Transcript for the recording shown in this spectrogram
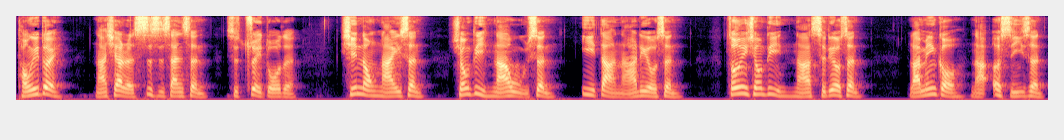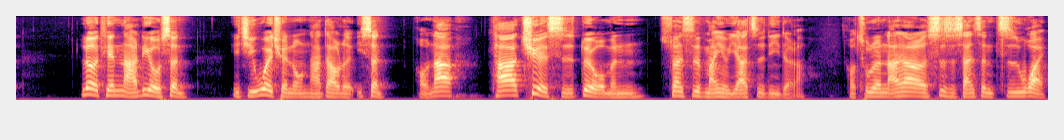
同一队。拿下了四十三胜，是最多的。新农拿一胜，兄弟拿五胜，义大拿六胜，中信兄弟拿十六胜，蓝明狗拿二十一胜，乐天拿六胜，以及魏全龙拿到了一胜。哦，那他确实对我们算是蛮有压制力的了。哦，除了拿到了四十三胜之外，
